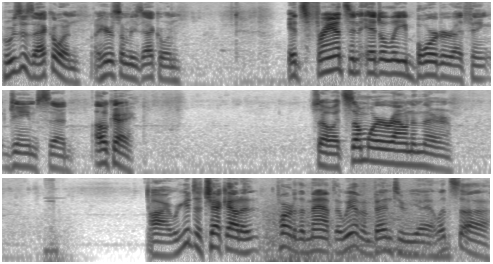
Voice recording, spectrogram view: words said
Who's this echoing? I hear somebody's echoing. It's France and Italy border, I think James said. Okay. So it's somewhere around in there. All right, we get to check out a part of the map that we haven't been to yet. Let's uh,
